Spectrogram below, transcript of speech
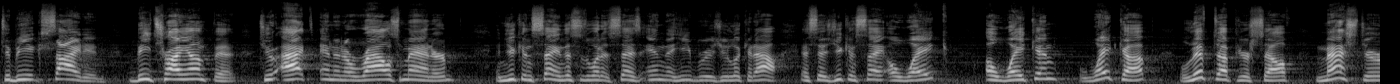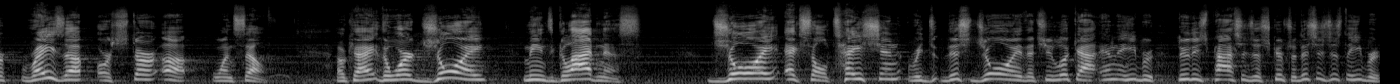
to be excited, be triumphant, to act in an aroused manner. And you can say, and this is what it says in the Hebrew as you look it out it says, you can say awake, awaken, wake up, lift up yourself, master, raise up, or stir up oneself. Okay? The word joy means gladness. Joy, exultation, this joy that you look at in the Hebrew through these passages of Scripture, this is just the Hebrew,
